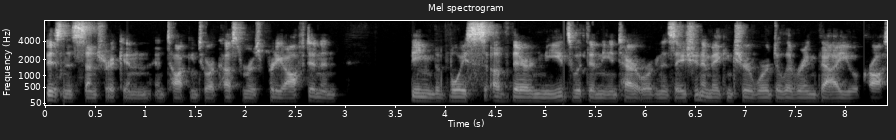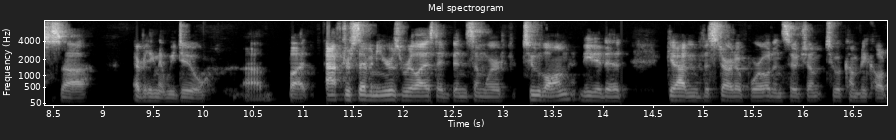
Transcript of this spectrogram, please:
business centric and, and talking to our customers pretty often and being the voice of their needs within the entire organization and making sure we're delivering value across uh, everything that we do. Uh, but after seven years, realized I'd been somewhere too long, needed to get out into the startup world, and so jumped to a company called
